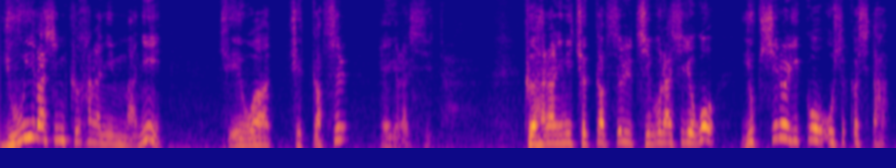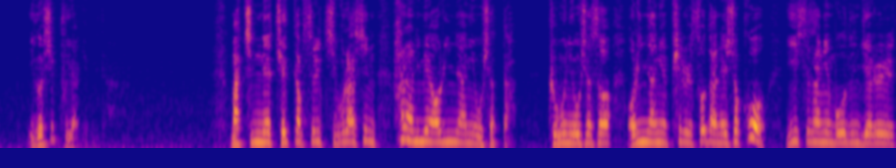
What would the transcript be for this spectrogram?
유일하신 그 하나님만이 죄와 죄값을 해결할 수 있다. 그 하나님이 죄값을 지불하시려고 육신을 입고 오실 것이다. 이것이 구약입니다. 마침내 죄값을 지불하신 하나님의 어린 양이 오셨다. 그분이 오셔서 어린 양의 피를 쏟아내셨고 이 세상의 모든 죄를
